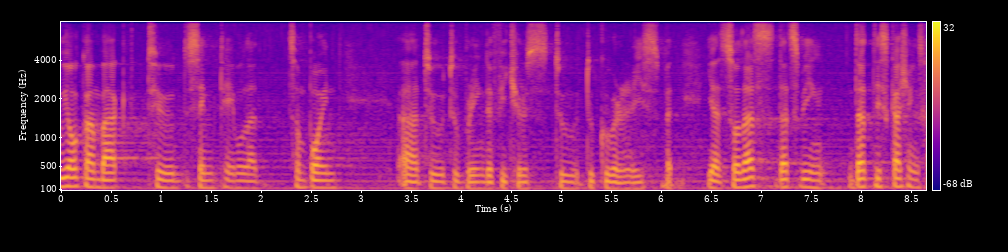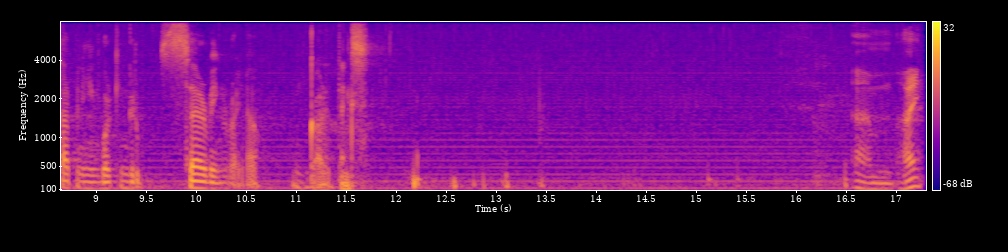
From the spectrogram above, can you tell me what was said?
we all come back to the same table at some point uh, to, to bring the features to, to Kubernetes. But yeah, so that's, that's being, that discussion is happening in working group serving right now. Got it, thanks. Um, hi,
